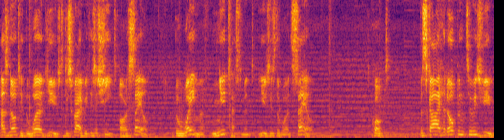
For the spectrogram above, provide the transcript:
As noted, the word used to describe it is a sheet or a sail. The Weymouth New Testament uses the word sail. Quote, the sky had opened to his view,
